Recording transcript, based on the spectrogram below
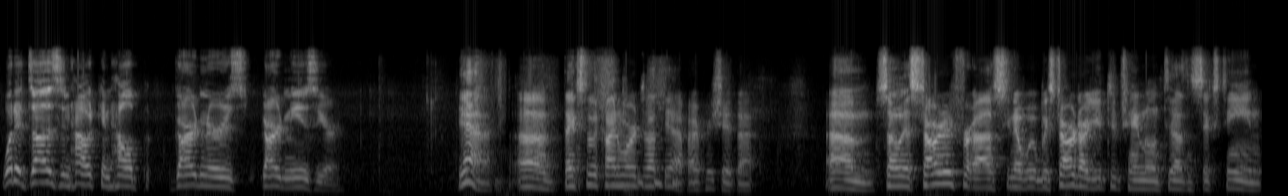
what it does and how it can help gardeners garden easier? Yeah, uh, thanks for the kind words about the app. I appreciate that. Um, so it started for us, you know, we, we started our YouTube channel in 2016.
